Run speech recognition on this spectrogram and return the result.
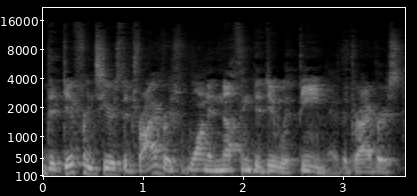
the difference here is the drivers wanted nothing to do with being there. The drivers,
